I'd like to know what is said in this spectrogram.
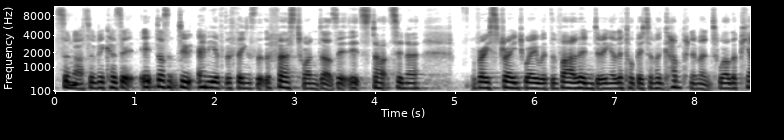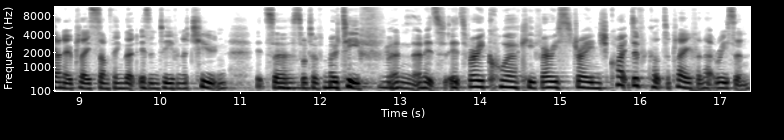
sonata because it, it doesn't do any of the things that the first one does. It, it starts in a very strange way with the violin doing a little bit of accompaniment while the piano plays something that isn't even a tune. It's a mm. sort of motif yes. and, and it's, it's very quirky, very strange, quite difficult to play for that reason.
